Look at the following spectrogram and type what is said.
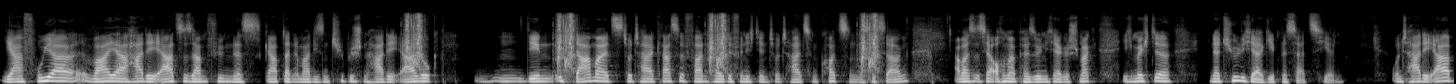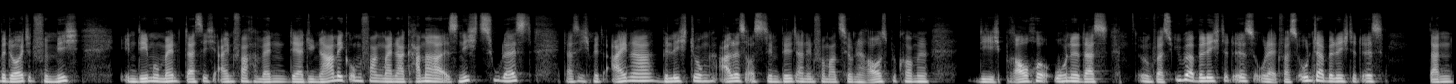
Ja, früher war ja HDR zusammenfügen, das gab dann immer diesen typischen HDR-Look, den ich damals total klasse fand. Heute finde ich den total zum Kotzen, muss ich sagen. Aber es ist ja auch immer persönlicher Geschmack. Ich möchte natürliche Ergebnisse erzielen. Und HDR bedeutet für mich in dem Moment, dass ich einfach, wenn der Dynamikumfang meiner Kamera es nicht zulässt, dass ich mit einer Belichtung alles aus dem Bild an Informationen herausbekomme, die ich brauche, ohne dass irgendwas überbelichtet ist oder etwas unterbelichtet ist, dann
